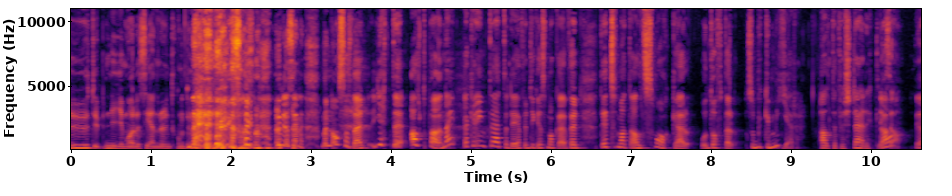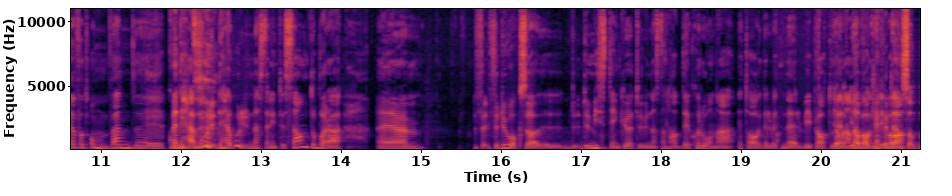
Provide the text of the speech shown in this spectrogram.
nu typ nio månader senare och inte kommit tillbaka. Det det jag. Men någonstans där, jätte, allt bara, nej, jag kan inte äta det för jag tycker det smakar, för det är som att allt smakar och doftar så mycket mer. Allt är förstärkt liksom. Ja, jag har fått omvänd eh, Men det här, vore, det här vore ju nästan intressant att bara... ehm, för, för du också, du, du misstänker ju att du nästan hade corona ett tag där, vet, när vi pratade om det en annan jag var gång. kanske vi den som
